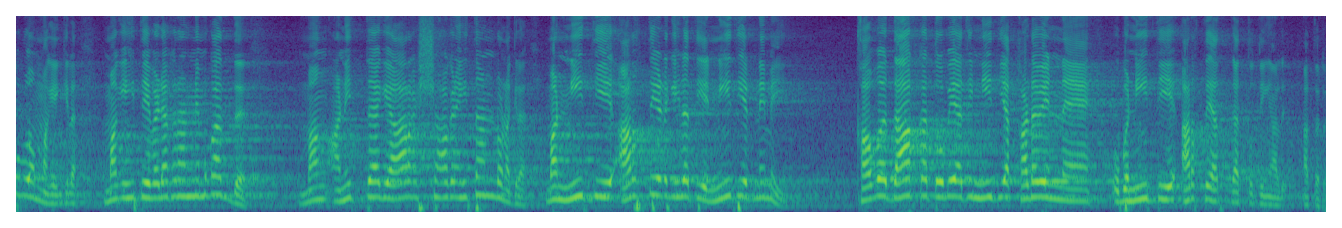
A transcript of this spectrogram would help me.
පුළුවන් මගෙන් කියලා. මගේ හිතේ වැඩ කරන්නේ මොකද්ද? මං අනිත්‍යගේ ආරක්ෂාව ගැන හිතන්න ඕන කියලා. මං නීතියේ අර්ථයට ගිහිලා තියෙන නීතියට නෙමෙයි. කවදාකවත් ඔබේ අතින් නීතියක් කඩ වෙන්නේ නැහැ. ඔබ නීතියේ අර්ථයක් ගත්තොත් අතට.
